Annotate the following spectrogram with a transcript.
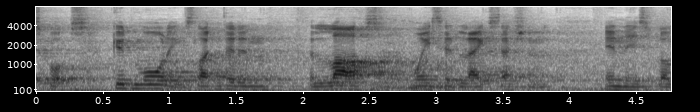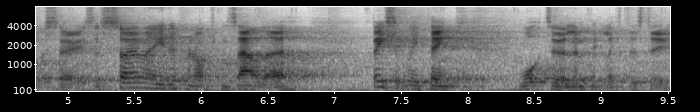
squats, good mornings like I did in the last weighted leg session in this vlog series. There's so many different options out there. Basically think, what do Olympic lifters do?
